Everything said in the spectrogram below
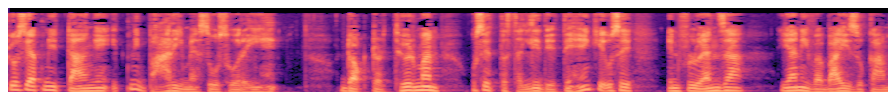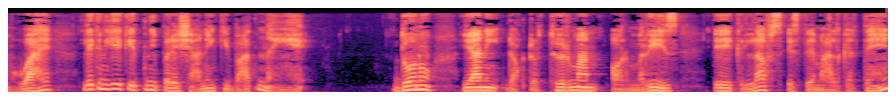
کہ اسے اپنی ٹانگیں اتنی بھاری محسوس ہو رہی ہیں۔ ڈاکٹر تھیورمن اسے تسلی دیتے ہیں کہ اسے انفلوئنزا یعنی وبائی زکام ہوا ہے، لیکن یہ کہ اتنی پریشانی کی بات نہیں ہے۔ دونوں یعنی ڈاکٹر تھورمن اور مریض ایک لفظ استعمال کرتے ہیں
